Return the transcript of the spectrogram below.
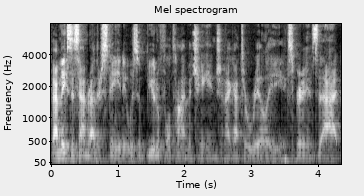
that makes it sound rather staid it was a beautiful time of change and i got to really experience that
